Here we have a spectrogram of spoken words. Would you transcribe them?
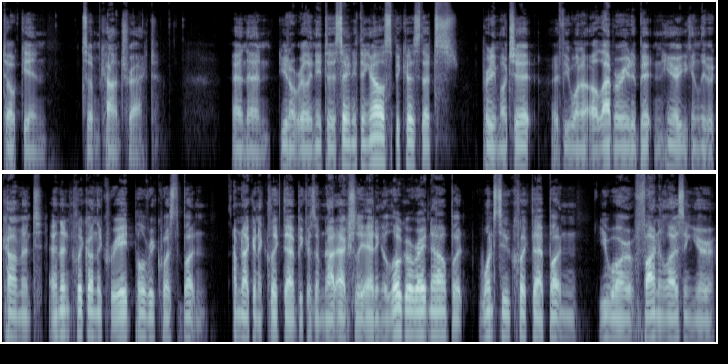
token, some contract. And then you don't really need to say anything else because that's pretty much it. If you want to elaborate a bit in here, you can leave a comment and then click on the create pull request button. I'm not going to click that because I'm not actually adding a logo right now, but once you click that button, you are finalizing your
